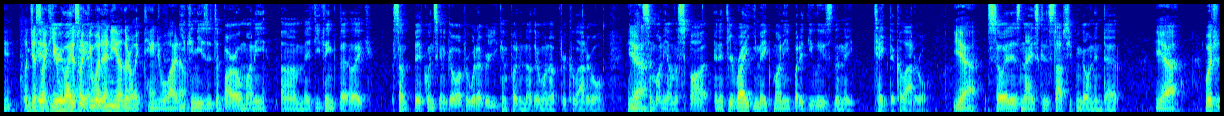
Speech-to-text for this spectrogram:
yeah, well, just If like you like, just like you would any other like tangible item you can use it to borrow money. Um, if you think that like some Bitcoin's gonna go up or whatever, you can put another one up for collateral. You Yeah. get some money on the spot, and if you're right, you make money. But if you lose, then they take the collateral. yeah So it is nice because it stops you from going in debt. Yeah, which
